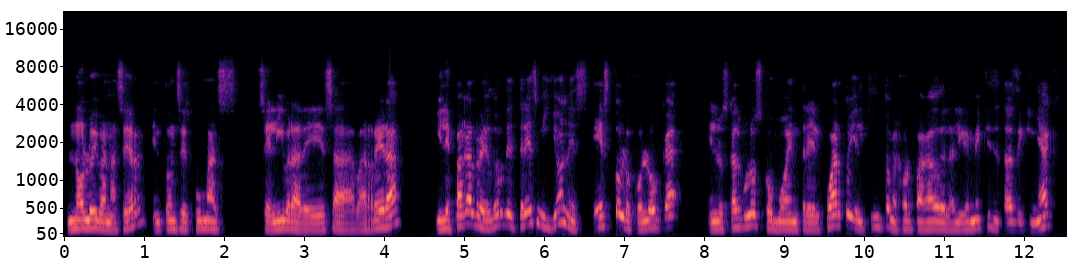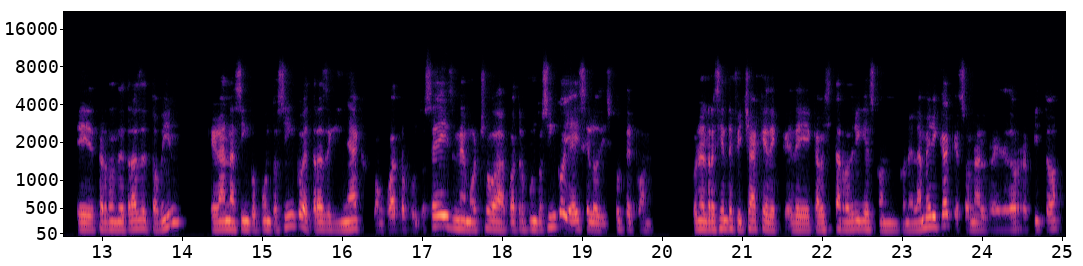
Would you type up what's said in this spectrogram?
no lo iban a hacer. Entonces Pumas se libra de esa barrera y le paga alrededor de 3 millones. Esto lo coloca en los cálculos como entre el cuarto y el quinto mejor pagado de la Liga MX, detrás de Guiñac, eh, perdón, detrás de Tobín, que gana 5.5, detrás de Guiñac con 4.6, Memo Ochoa 4.5 y ahí se lo discute con, con el reciente fichaje de, de Cabecita Rodríguez con, con, el América, que son alrededor, repito,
